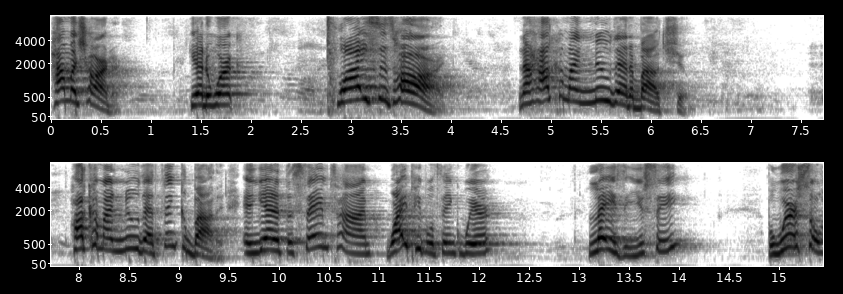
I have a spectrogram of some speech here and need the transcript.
How much harder? You had to work twice as hard. Now, how come I knew that about you? How come I knew that? Think about it. And yet, at the same time, white people think we're lazy, you see? But we're so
